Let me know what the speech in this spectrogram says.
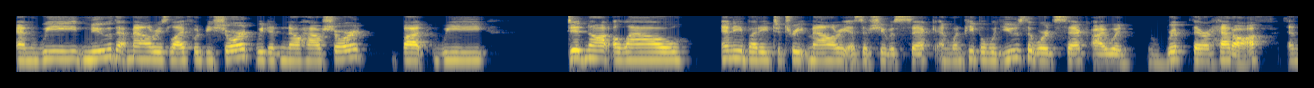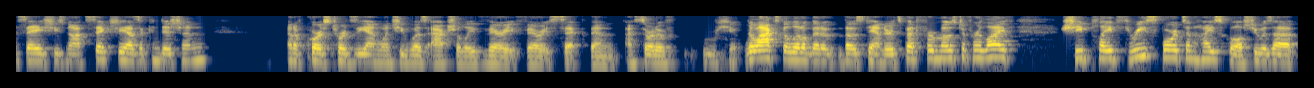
And we knew that Mallory's life would be short. We didn't know how short, but we did not allow anybody to treat Mallory as if she was sick. And when people would use the word sick, I would rip their head off and say she's not sick, she has a condition. And of course, towards the end, when she was actually very, very sick, then I sort of relaxed a little bit of those standards. But for most of her life, she played three sports in high school. She was a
